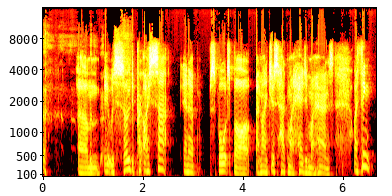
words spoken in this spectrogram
um, it was so depressed. I sat in a sports bar and I just had my head in my hands. I think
